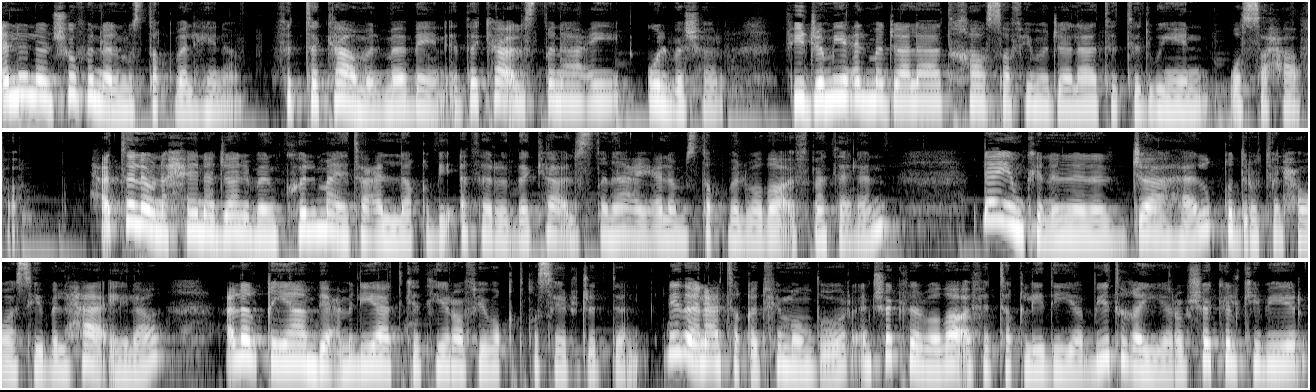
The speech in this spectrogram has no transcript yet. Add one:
أننا نشوف أن المستقبل هنا في التكامل ما بين الذكاء الاصطناعي والبشر في جميع المجالات خاصة في مجالات التدوين والصحافة حتى لو نحينا جانبا كل ما يتعلق بأثر الذكاء الاصطناعي على مستقبل الوظائف مثلا لا يمكن أننا نتجاهل قدرة الحواسيب الهائلة على القيام بعمليات كثيرة في وقت قصير جدا. لذا نعتقد في منظور أن شكل الوظائف التقليدية بيتغير بشكل كبير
